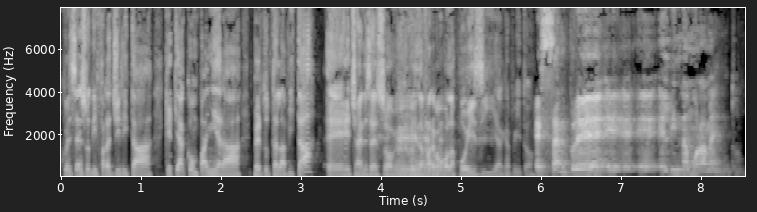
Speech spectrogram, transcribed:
quel senso di fragilità che ti accompagnerà per tutta la vita? E, cioè, nel senso, mi viene da fare proprio la poesia, capito? È sempre è, è, è l'innamoramento.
